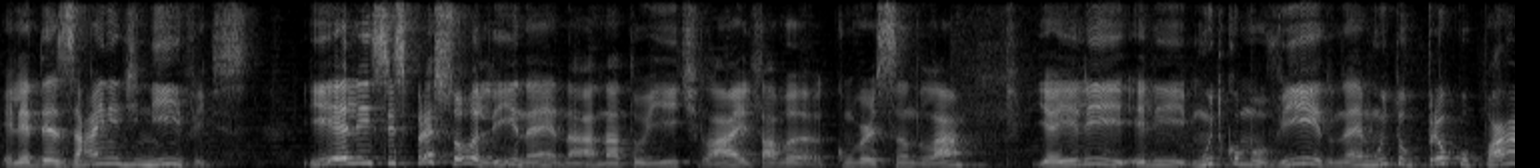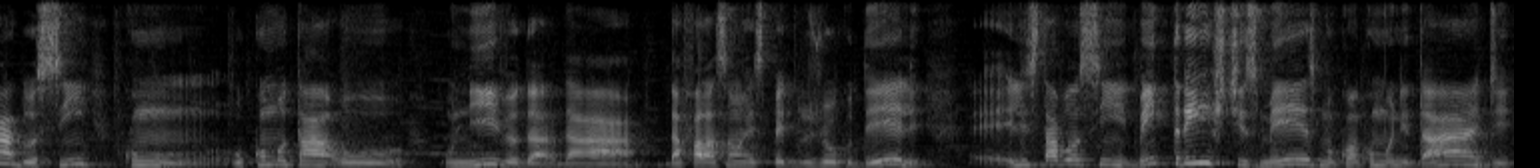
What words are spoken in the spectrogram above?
ele é designer de níveis. E ele se expressou ali, né, na, na Twitch lá, ele tava conversando lá. E aí ele, ele muito comovido, né, muito preocupado, assim, com o como tá o, o nível da, da, da falação a respeito do jogo dele eles estavam assim, bem tristes mesmo com a comunidade.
